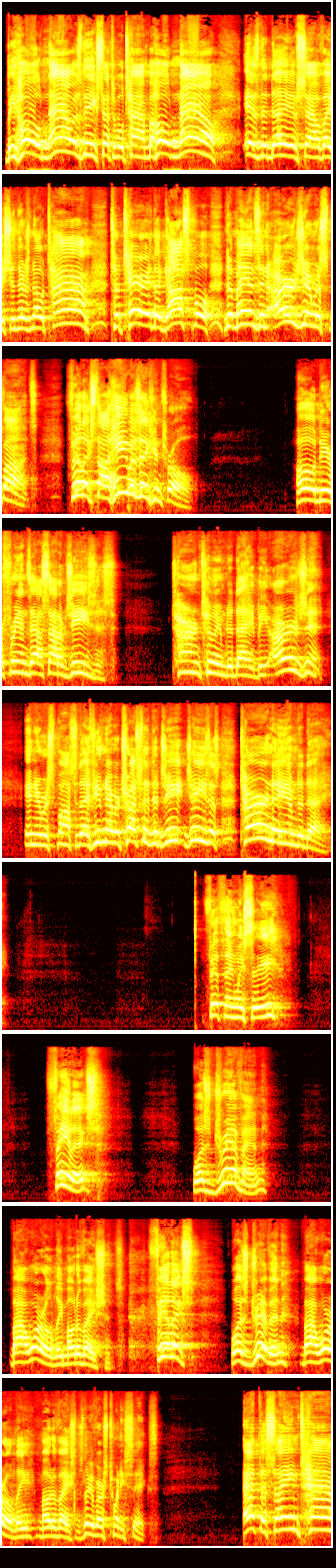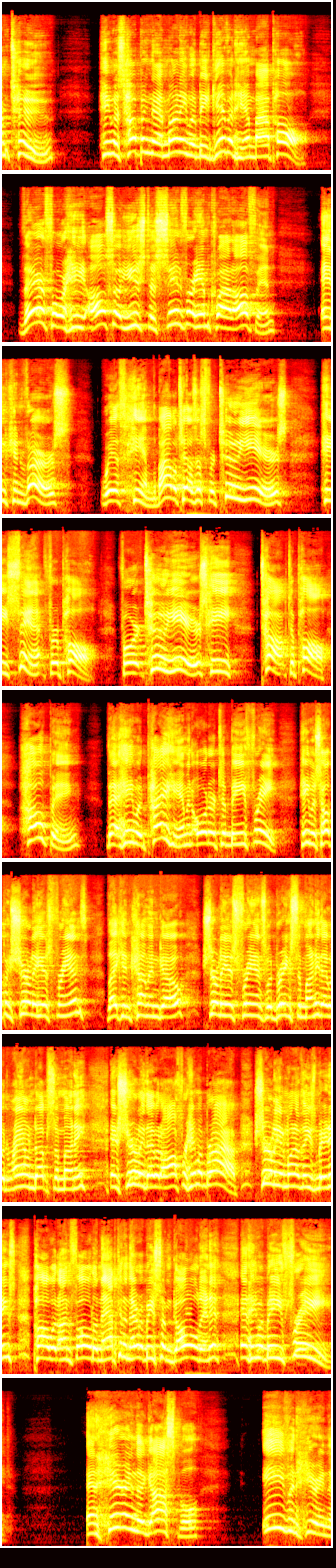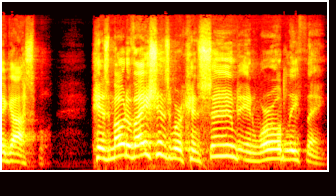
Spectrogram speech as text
Behold, now is the acceptable time. Behold, now is the day of salvation. There's no time to tarry. The gospel demands an urgent response. Felix thought he was in control. Oh, dear friends outside of Jesus, turn to him today. Be urgent in your response today. If you've never trusted to Jesus, turn to him today. Fifth thing we see Felix was driven by worldly motivations. Felix was driven by worldly motivations. Look at verse 26. At the same time, too, he was hoping that money would be given him by Paul. Therefore, he also used to send for him quite often and converse with him. The Bible tells us for two years he sent for Paul. For two years, he talked to Paul, hoping that he would pay him in order to be free. He was hoping surely his friends, they can come and go. Surely his friends would bring some money. They would round up some money, and surely they would offer him a bribe. Surely in one of these meetings, Paul would unfold a napkin and there would be some gold in it, and he would be freed. And hearing the gospel, even hearing the gospel, his motivations were consumed in worldly things.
